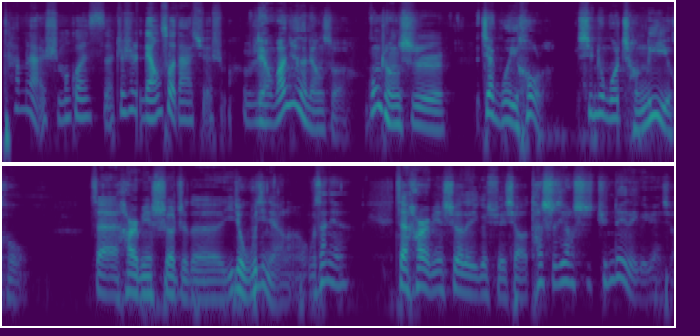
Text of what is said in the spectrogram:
他们俩是什么关系？这是两所大学是吗？两完全的两所。工程是建国以后了，新中国成立以后，在哈尔滨设置的，一九五几年了，五三年，在哈尔滨设的一个学校，它实际上是军队的一个院校，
